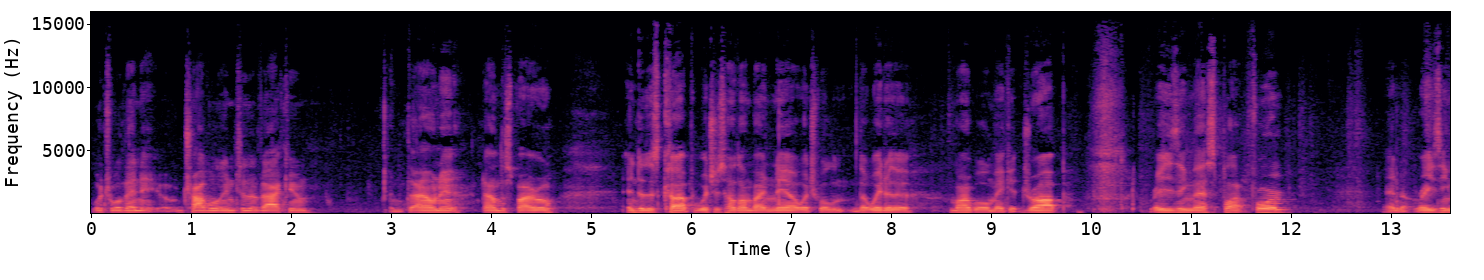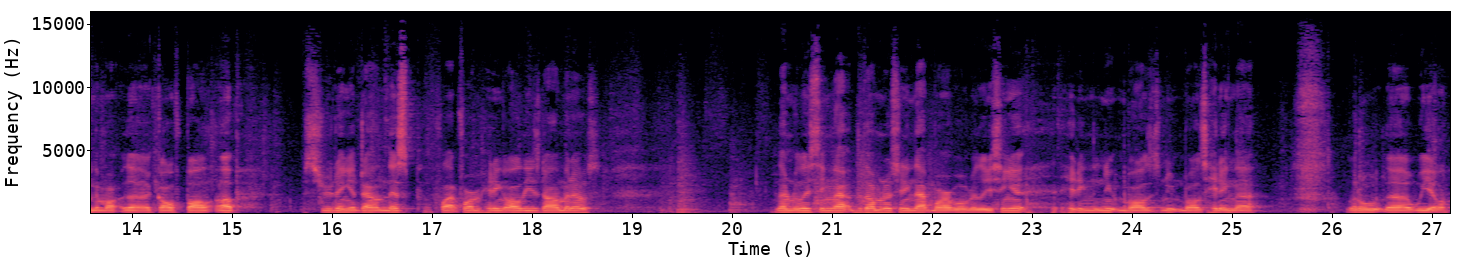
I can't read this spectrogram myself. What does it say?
which will then uh, travel into the vacuum and down it, down the spiral, into this cup, which is held on by a nail, which will the weight of the marble will make it drop, raising this platform and raising the, the golf ball up, shooting it down this platform, hitting all these dominoes. Then releasing that, the dominoes hitting that marble, releasing it, hitting the Newton balls, Newton balls hitting the little uh, wheel,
